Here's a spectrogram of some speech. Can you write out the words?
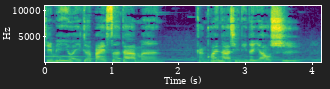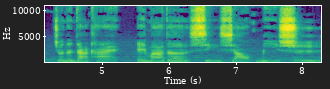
前面有一个白色大门，赶快拿起你的钥匙，就能打开艾玛的行销密室。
